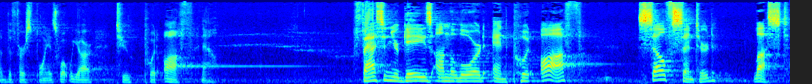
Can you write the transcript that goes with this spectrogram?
of the first point. It's what we are to put off now. Fasten your gaze on the Lord and put off self centered lust.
